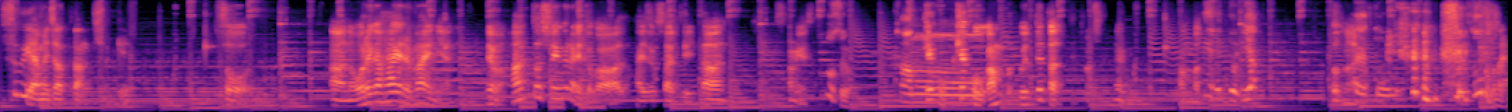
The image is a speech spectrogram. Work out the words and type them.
すぐ辞めちゃったんでしたっけ？とそう。あの俺が入る前にはねでも半年ぐらいとかは配属されていたそうっすよ。あのー結構結構頑張って売ってたって言ってましたね頑張ってえっと、いや、そうでもないえっと、そうでもない。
